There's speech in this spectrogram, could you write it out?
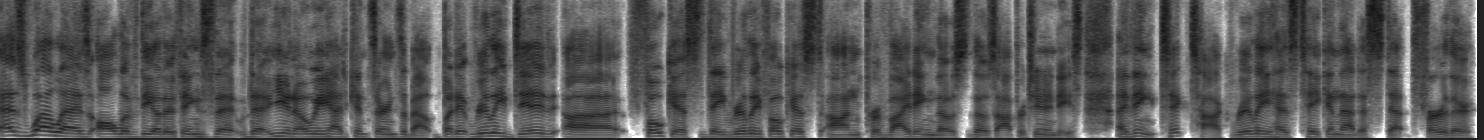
as well as all of the other things that that you know we had concerns about. But it really did uh, focus they really focused on providing those those opportunities. I think tiktok really has taken that a step further.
